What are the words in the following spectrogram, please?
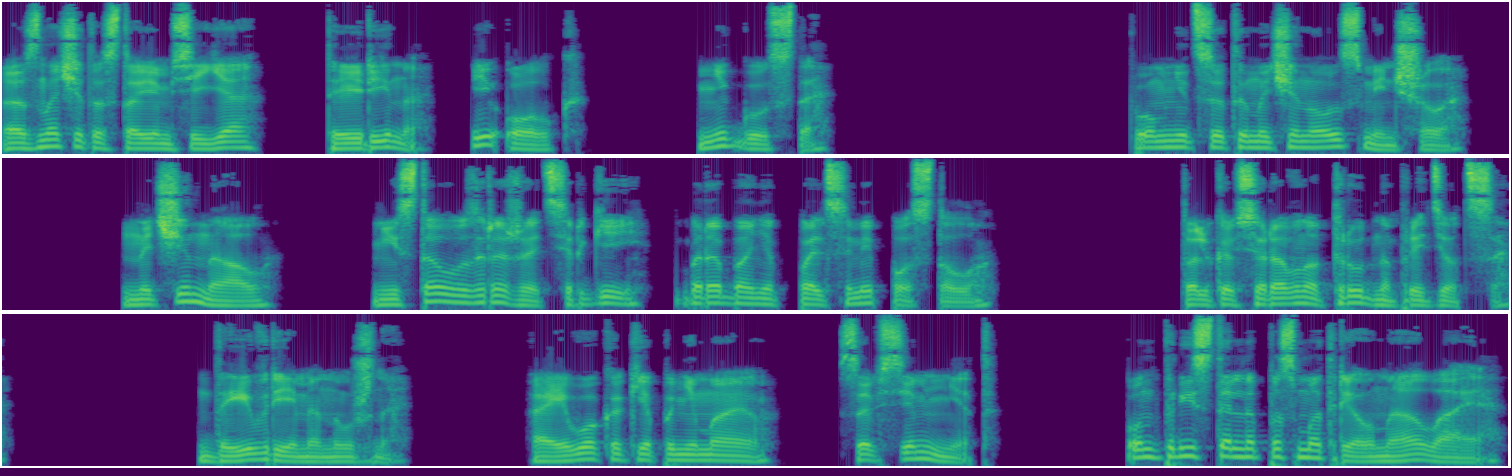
А значит, остаемся я, ты Ирина и Олк. Не густо. Помнится, ты начинал с меньшего. Начинал. Не стал возражать Сергей, барабаня пальцами по столу. Только все равно трудно придется. Да и время нужно. А его, как я понимаю, совсем нет. Он пристально посмотрел на Алая.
